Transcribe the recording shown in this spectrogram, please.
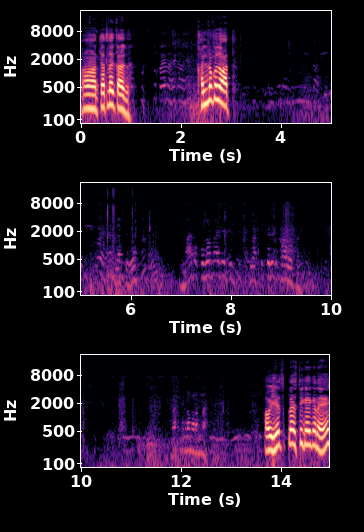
हा त्यातलं काग खाली नको जाऊ आत. अहो हेच प्लास्टिक आहे का नाही?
